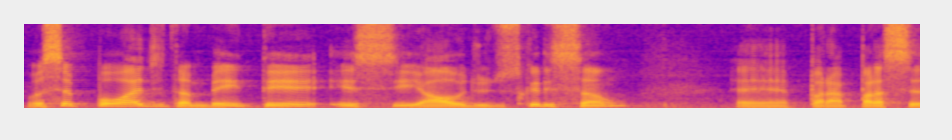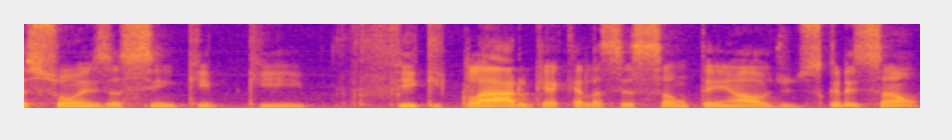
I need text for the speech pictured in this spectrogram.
você pode também ter esse audiodescrição é, para sessões assim que, que fique claro que aquela sessão tem audiodescrição,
